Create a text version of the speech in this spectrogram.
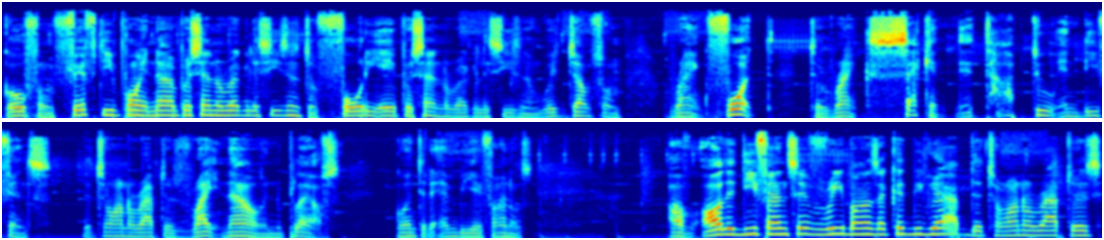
go from 50.9% in regular season to 48% in the regular season, which jumps from rank fourth to rank second. They're top two in defense. The Toronto Raptors right now in the playoffs, going to the NBA Finals. Of all the defensive rebounds that could be grabbed, the Toronto Raptors,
